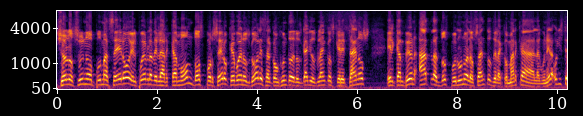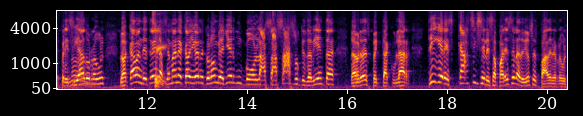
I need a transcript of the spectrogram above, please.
Cholos 1, Puma 0, el Puebla del Arcamón 2 por 0, qué buenos goles al conjunto de los Gallos Blancos Queretanos, el campeón Atlas 2 por 1 a los Santos de la comarca lagunera. Oye, este preciado, No. Raúl, lo acaban de traer Sí. la semana, acaba de llegar de Colombia ayer, un golazazazo que se avienta, la verdad espectacular. Tigres casi se les aparece la de Dios es Padre, Raúl.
